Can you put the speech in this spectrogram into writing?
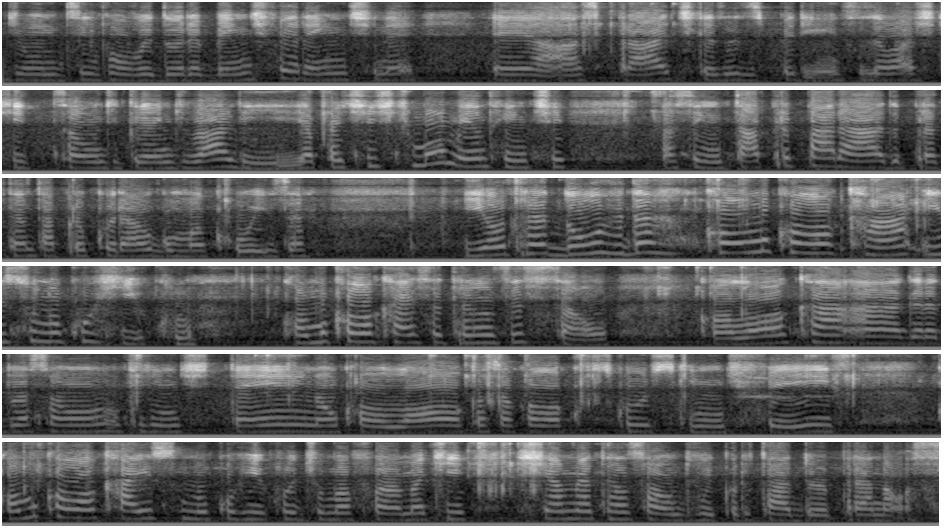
de um desenvolvedor é bem diferente, né? É, as práticas, as experiências, eu acho que são de grande valia. E a partir de que momento a gente, assim, tá preparado para tentar procurar alguma coisa? E outra dúvida, como colocar isso no currículo? Como colocar essa transição? Coloca a graduação que a gente tem, não coloca, só coloca os cursos que a gente fez. Como colocar isso no currículo de uma forma que chame a atenção do recrutador para nós?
